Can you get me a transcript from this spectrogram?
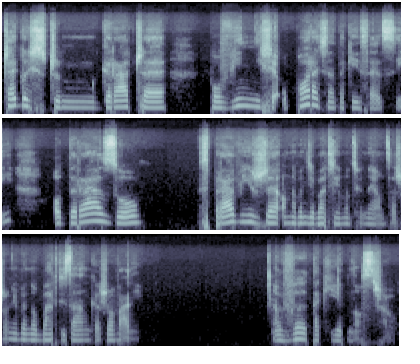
czegoś, z czym gracze powinni się uporać na takiej sesji, od razu sprawi, że ona będzie bardziej emocjonująca, że oni będą bardziej zaangażowani w taki jednostrzał.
